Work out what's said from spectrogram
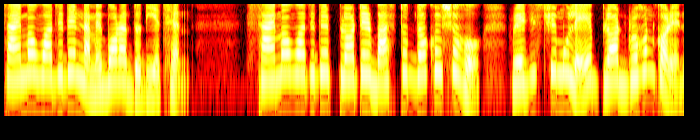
সাইমা ওয়াজেদের নামে বরাদ্দ দিয়েছেন। সাইমা ওয়াজেদের প্লটের বাস্তব দখলসহ রেজিস্ট্রি মূলে প্লট গ্রহণ করেন।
